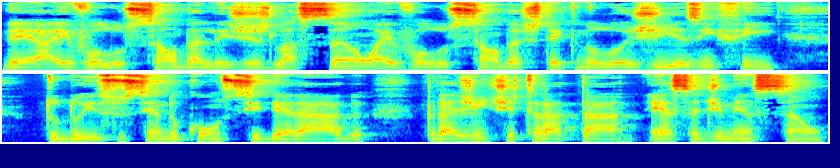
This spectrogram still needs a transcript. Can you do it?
é, a evolução da legislação, a evolução das tecnologias, enfim, tudo isso sendo considerado para a gente tratar essa dimensão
